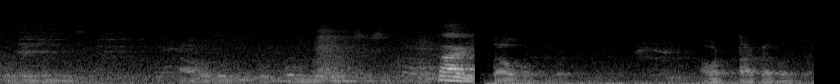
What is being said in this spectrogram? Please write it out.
তোর টেনশন হয়েছে আমার উপর খুব বন্ধ করে বসেছে কার তাও করতে পারি। আমার টাকা দরকার।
